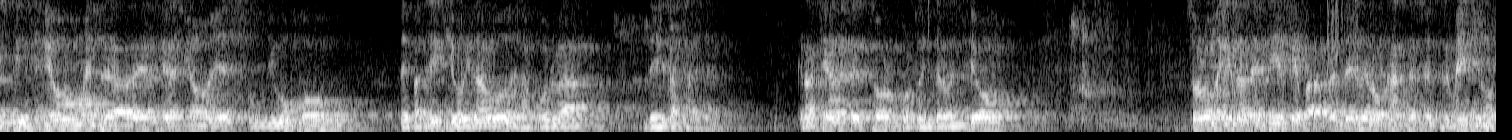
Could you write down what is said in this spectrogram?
Distinción entregada este año es un dibujo de Patricio Hidalgo de la Puebla de Cazalla. Gracias Héctor por tu intervención. Solo me queda decir que para aprender de los cantes extremeños,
